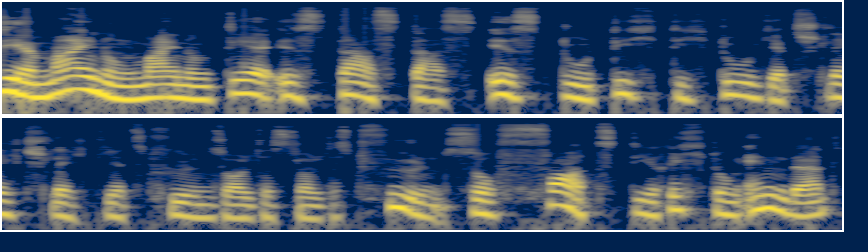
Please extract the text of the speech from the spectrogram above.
Der Meinung, Meinung, der ist das, das ist du, dich, dich, du jetzt schlecht, schlecht jetzt fühlen solltest, solltest fühlen, sofort die Richtung ändert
